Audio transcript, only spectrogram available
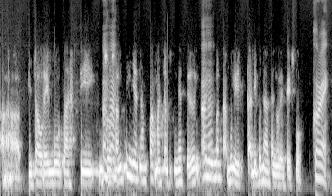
uh, pisau rainbow plastik so Aha. something yang nampak macam senjata itu Aha. memang tak boleh tak dibenarkan oleh Facebook correct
